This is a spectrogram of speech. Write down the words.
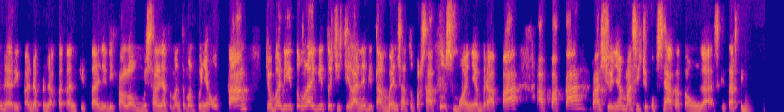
daripada pendapatan kita. Jadi kalau misalnya teman-teman punya utang, coba dihitung lagi tuh cicilannya ditambahin satu persatu semuanya berapa, apakah rasionya masih cukup sehat atau enggak, sekitar 30%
